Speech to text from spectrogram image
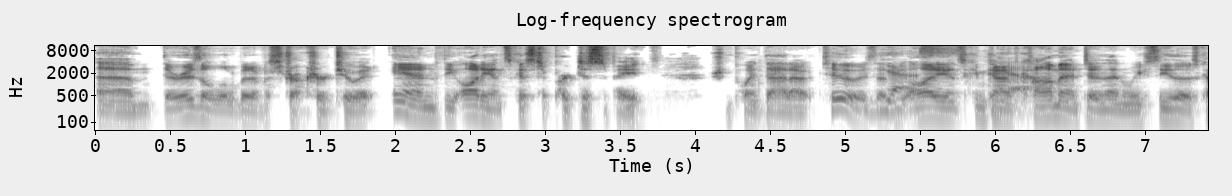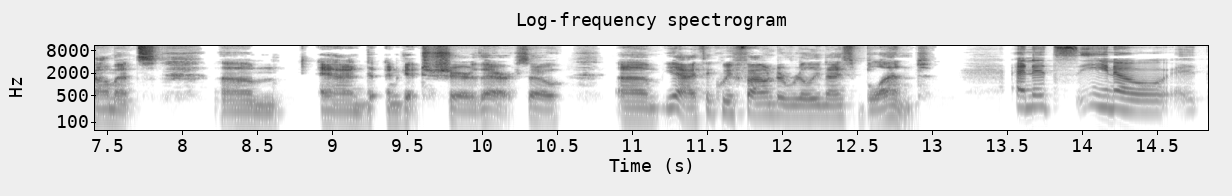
um, there is a little bit of a structure to it, and the audience gets to participate. I should point that out too, is that yes. the audience can kind yeah. of comment, and then we see those comments. Um, and and get to share there. So um, yeah, I think we found a really nice blend. and it's you know it,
